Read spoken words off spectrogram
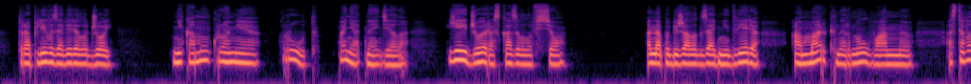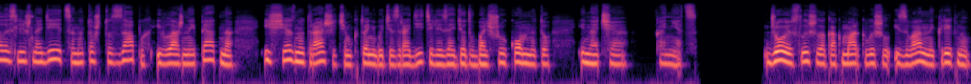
— торопливо заверила Джой. «Никому, кроме Рут, понятное дело. Ей Джой рассказывала все. Она побежала к задней двери, а Марк нырнул в ванную. Оставалось лишь надеяться на то, что запах и влажные пятна исчезнут раньше, чем кто-нибудь из родителей зайдет в большую комнату, иначе конец. Джой услышала, как Марк вышел из ванны, крикнул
